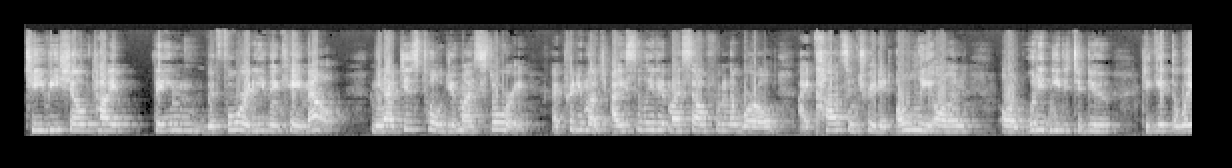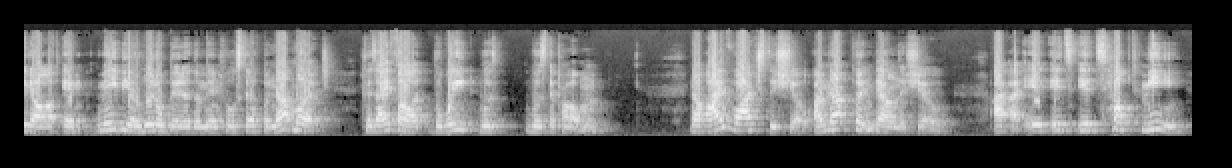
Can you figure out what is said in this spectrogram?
TV show type thing before it even came out. I mean, I just told you my story. I pretty much isolated myself from the world. I concentrated only on on what it needed to do to get the weight off and maybe a little bit of the mental stuff, but not much because I thought the weight was was the problem. Now I've watched the show. I'm not putting down the show. I, it, it's it's helped me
